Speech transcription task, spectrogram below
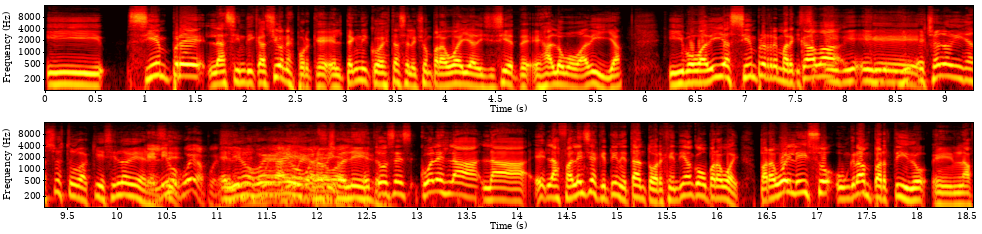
y siempre las indicaciones, porque el técnico de esta selección paraguaya 17 es Aldo Bobadilla, y Bobadilla siempre remarcaba Y- y- y- que... y el Cholo Guiñazú estuvo aquí, sí lo vieron. El hijo Sí. juega, pues. El hijo juega ahí, bueno. Entonces, ¿cuál es la, la, eh, las falencias que tiene tanto Argentina como Paraguay? Paraguay le hizo un gran partido en la,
